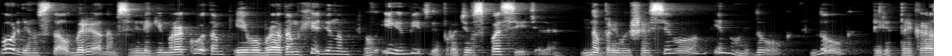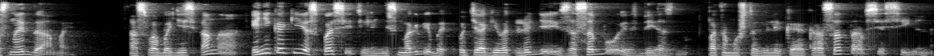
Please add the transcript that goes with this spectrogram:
Орден встал бы рядом с Великим Ракотом и его братом Хедином в их битве против Спасителя. Но превыше всего иной долг. Долг перед прекрасной дамой. Освободись она, и никакие спасители не смогли бы утягивать людей за собой в бездну, потому что великая красота всесильна.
